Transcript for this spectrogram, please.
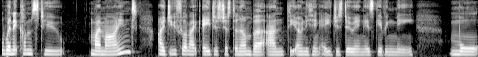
when it comes to my mind, I do feel like age is just a number, and the only thing age is doing is giving me more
